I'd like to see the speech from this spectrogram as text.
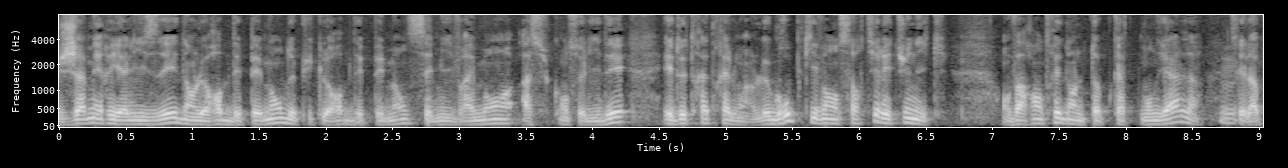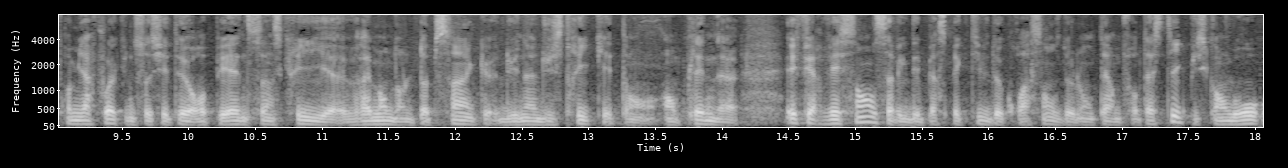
jamais réalisée dans l'Europe des paiements depuis que l'Europe des paiements s'est mis vraiment à se consolider et de très très loin. Le groupe qui va en sortir est unique. On va rentrer dans le top 4 mondial. Mm. C'est la première fois qu'une société européenne s'inscrit euh, vraiment dans le top 5 d'une industrie qui est en, en, pleine euh, effervescence avec des perspectives de croissance de long terme fantastiques, puisqu'en gros,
